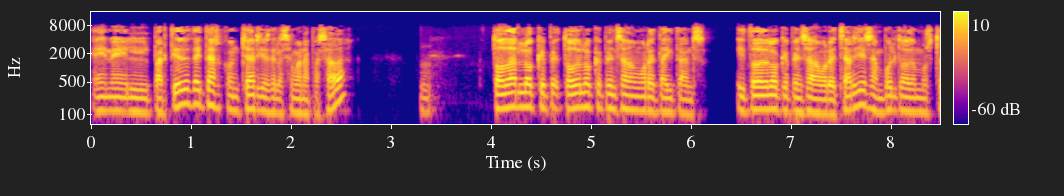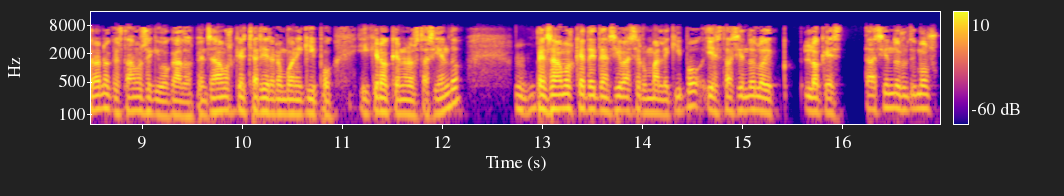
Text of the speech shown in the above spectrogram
en el partido de Titans con Chargers de la semana pasada, Mm. todo lo que, todo lo que pensábamos de Titans y todo lo que pensábamos de Chargers han vuelto a demostrarnos que estábamos equivocados. Pensábamos que Chargers era un buen equipo y creo que no lo está siendo. Ujú. Pensábamos que Titans iba a ser un mal equipo y está siendo lo, lo que está siendo los últimos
